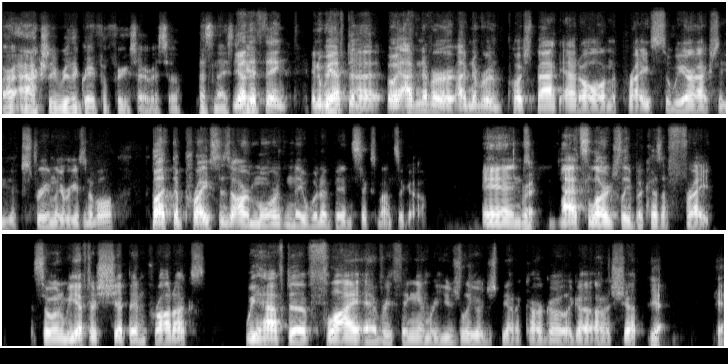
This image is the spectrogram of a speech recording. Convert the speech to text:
are actually really grateful for your service. So that's nice. The other hear. thing, and we have to, I've never, I've never been pushed back at all on the price. So we are actually extremely reasonable but the prices are more than they would have been six months ago. And right. that's largely because of freight. So when we have to ship in products, we have to fly everything in where usually it would just be on a cargo, like a, on a ship. Yeah. Yeah.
